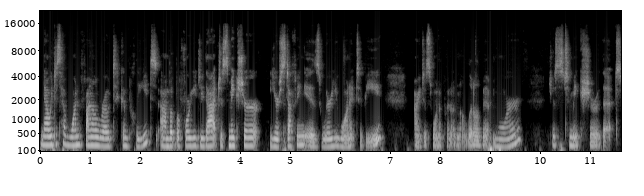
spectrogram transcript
Now we just have one final row to complete, um, but before you do that, just make sure your stuffing is where you want it to be. I just want to put on a little bit more just to make sure that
